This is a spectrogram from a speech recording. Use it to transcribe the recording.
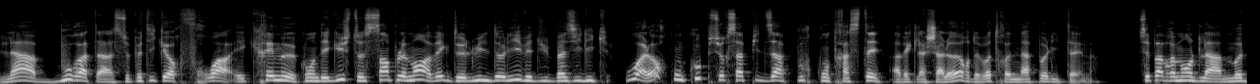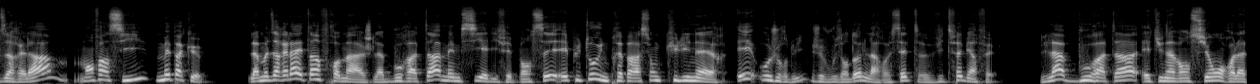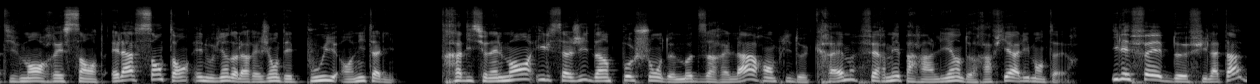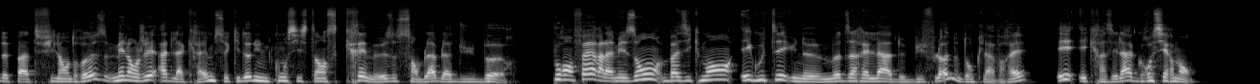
La burrata, ce petit cœur froid et crémeux qu'on déguste simplement avec de l'huile d'olive et du basilic, ou alors qu'on coupe sur sa pizza pour contraster avec la chaleur de votre napolitaine. C'est pas vraiment de la mozzarella, enfin si, mais pas que. La mozzarella est un fromage, la burrata, même si elle y fait penser, est plutôt une préparation culinaire, et aujourd'hui je vous en donne la recette vite fait bien fait. La burrata est une invention relativement récente, elle a 100 ans et nous vient de la région des Pouilles en Italie. Traditionnellement, il s'agit d'un pochon de mozzarella rempli de crème fermé par un lien de raffia alimentaire. Il est fait de filata, de pâte filandreuse, mélangée à de la crème, ce qui donne une consistance crémeuse semblable à du beurre. Pour en faire à la maison, basiquement, égouttez une mozzarella de bufflone, donc la vraie, et écrasez-la grossièrement.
